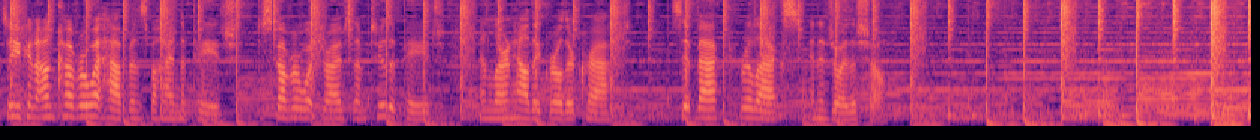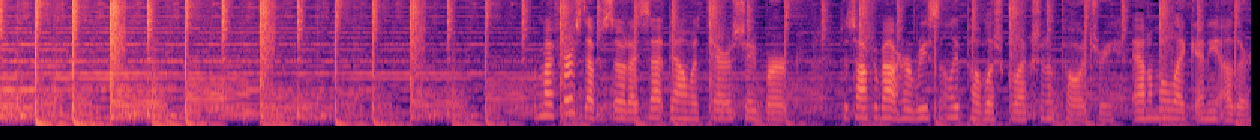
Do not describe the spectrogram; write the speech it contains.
so you can uncover what happens behind the page, discover what drives them to the page, and learn how they grow their craft. Sit back, relax, and enjoy the show. For my first episode, I sat down with Tara Shea Burke to talk about her recently published collection of poetry, Animal Like Any Other.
